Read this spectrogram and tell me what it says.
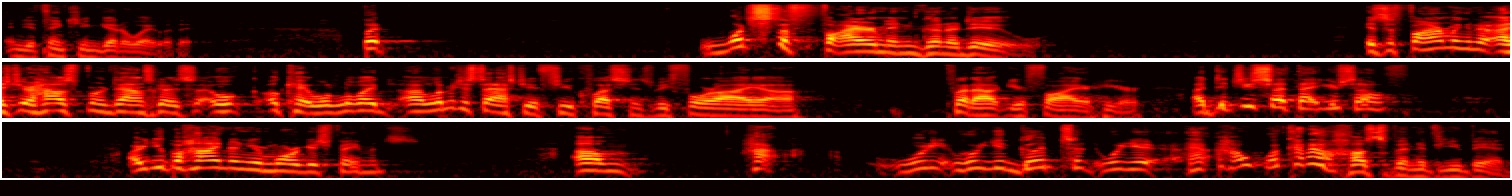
and you think you can get away with it. But what's the fireman going to do? Is the fireman, gonna, as your house burns down, going to say, okay, well, Lloyd, uh, let me just ask you a few questions before I uh, put out your fire here. Uh, did you set that yourself? Are you behind on your mortgage payments? Um, how, were, you, were you good to, were you, how, what kind of husband have you been?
